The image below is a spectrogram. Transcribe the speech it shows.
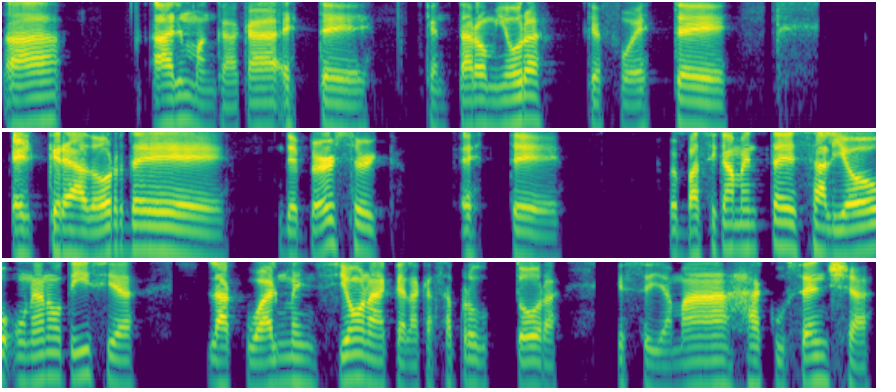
A, al mangaka este Kentaro Miura, que fue este el creador de, de Berserk. Este, pues básicamente salió una noticia la cual menciona que la casa productora, que se llama Hakusensha,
